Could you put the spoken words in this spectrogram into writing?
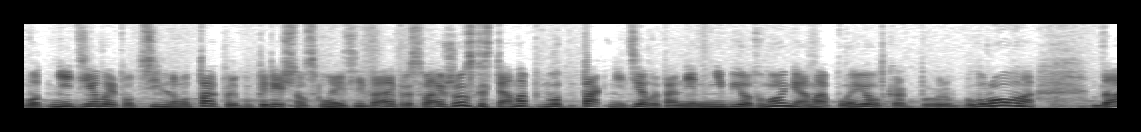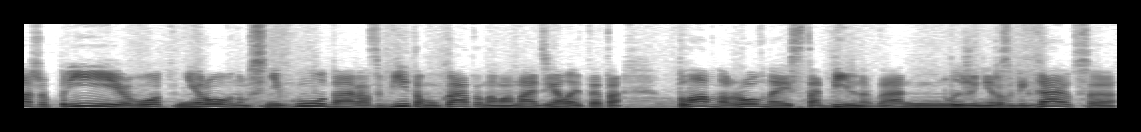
вот не делает вот сильно вот так при поперечном всплытии, да, и при своей жесткости она вот так не делает, она не бьет в ноги, она плывет как бы ровно, даже при вот неровном снегу, да, разбитом, укатанном, она делает это плавно, ровно и стабильно, да, лыжи не разбегаются.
